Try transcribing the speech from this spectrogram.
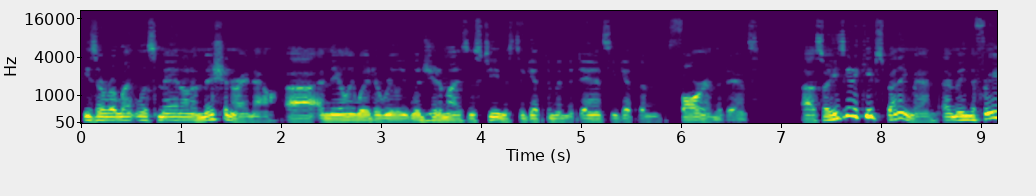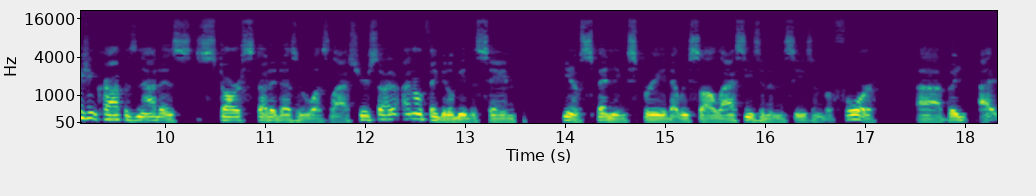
he's a relentless man on a mission right now. Uh, and the only way to really legitimize this team is to get them in the dance and get them far in the dance. Uh, so he's going to keep spending, man. I mean, the free agent crop is not as star studded as it was last year, so I, I don't think it'll be the same, you know, spending spree that we saw last season and the season before. Uh, but I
